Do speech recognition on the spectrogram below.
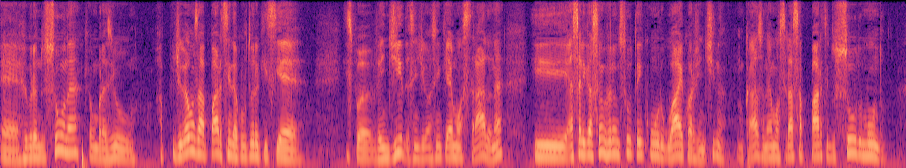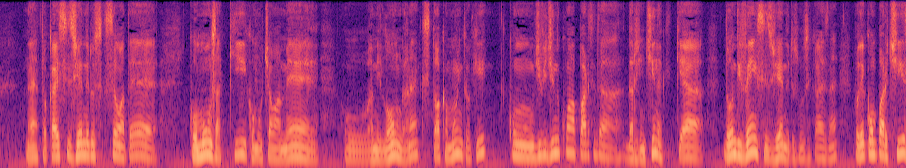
é, Rio Grande do Sul, né? Que é um Brasil, a- digamos a parte assim, da cultura que se é vendida, assim, digamos assim, que é mostrada, né? E essa ligação que o Rio Grande do Sul tem com o Uruguai, com a Argentina, no caso, né? Mostrar essa parte do sul do mundo, né? Tocar esses gêneros que são até comuns aqui, como o chamamé, o, a milonga, né? Que se toca muito aqui, com, dividindo com a parte da, da Argentina, que, que é de onde vem esses gêneros musicais, né? Poder compartilhar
